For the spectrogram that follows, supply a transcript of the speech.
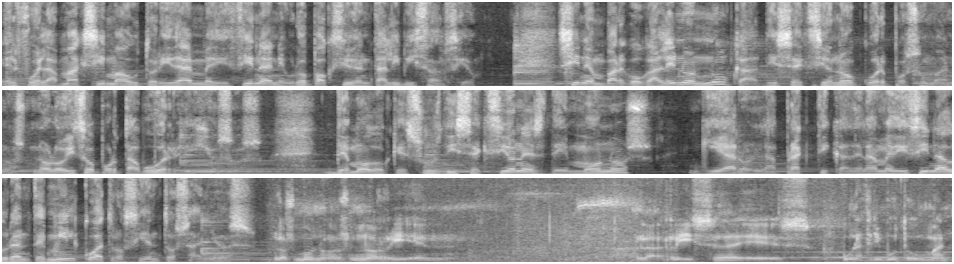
Él fue la máxima autoridad en medicina en Europa Occidental y Bizancio. Sin embargo, Galeno nunca diseccionó cuerpos humanos, no lo hizo por tabúes religiosos. De modo que sus disecciones de monos guiaron la práctica de la medicina durante 1400 años. Los monos no ríen. La risa es un atributo humano.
